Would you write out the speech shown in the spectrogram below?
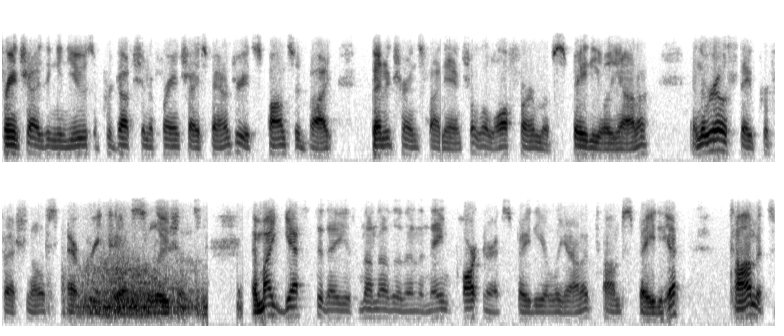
Franchising in You is a production of Franchise Foundry. It's sponsored by Benetrends Financial, the law firm of Spadea Lignana, and the real estate professionals at Retail Solutions. And my guest today is none other than a named partner at Spadea Lignana, Tom Spadea. Tom, it's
